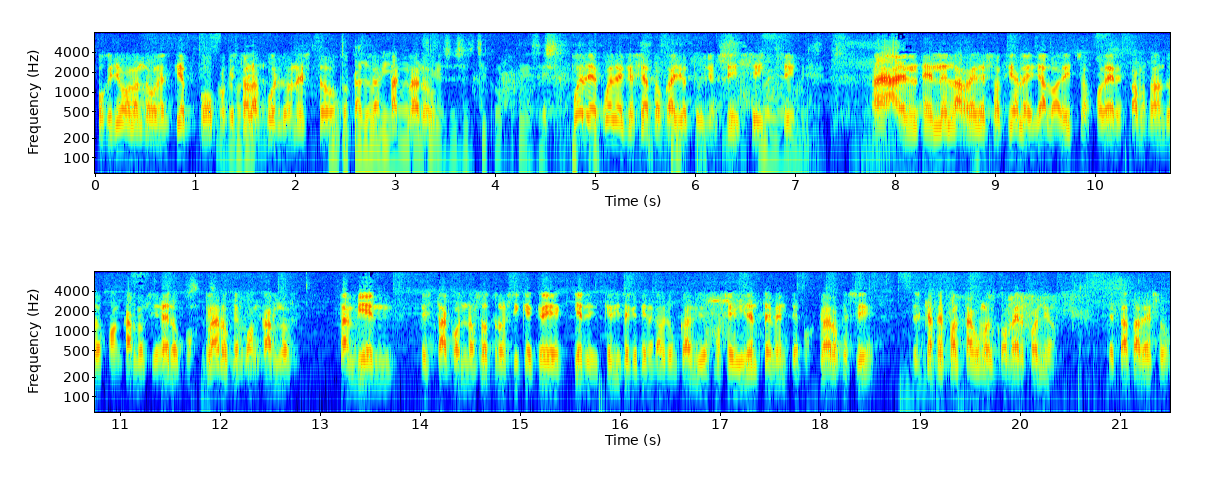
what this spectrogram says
porque llevo hablando con el tiempo, porque está de acuerdo en esto. Un tocayo mío, está claro. que es ese chico que dices. Puede, puede que sea tocayo tuyo, sí, sí, sí. Ah, él, en las redes sociales ya lo ha dicho, joder, estamos hablando de Juan Carlos Higuero, pues claro que Juan Carlos también está con nosotros y que, cree, quiere, que dice que tiene que haber un cambio, pues evidentemente, pues claro que sí. Es que hace falta como el comer, coño. Se trata de eso.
